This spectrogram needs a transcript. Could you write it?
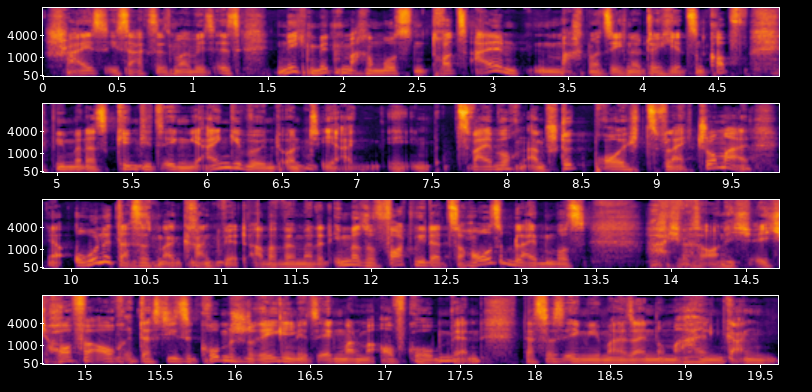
Scheiß, ich sag's jetzt mal wie es ist, nicht mitmachen mussten. Trotz allem macht man sich natürlich jetzt einen Kopf, wie man das Kind jetzt irgendwie eingewöhnt. Und ja, zwei Wochen am Stück bräuchte es vielleicht schon mal, ja, ohne dass es mal krank wird. Aber wenn man immer sofort wieder zu Hause bleiben muss, ach, ich weiß auch nicht. Ich hoffe auch, dass diese komischen Regeln jetzt irgendwann mal aufgehoben werden, dass das irgendwie mal seinen normalen Gang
